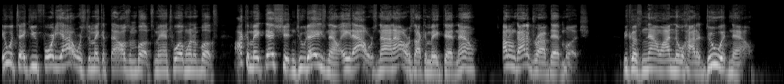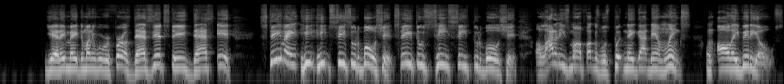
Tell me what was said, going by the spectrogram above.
it would take you 40 hours to make a thousand bucks, man, 1200 bucks. I can make that shit in two days now, eight hours, nine hours. I can make that now. I don't gotta drive that much because now I know how to do it now. Yeah, they made the money with referrals. That's it, Steve. That's it. Steve ain't he he sees through the bullshit. Steve through he sees through the bullshit. A lot of these motherfuckers was putting their goddamn links on all their videos.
